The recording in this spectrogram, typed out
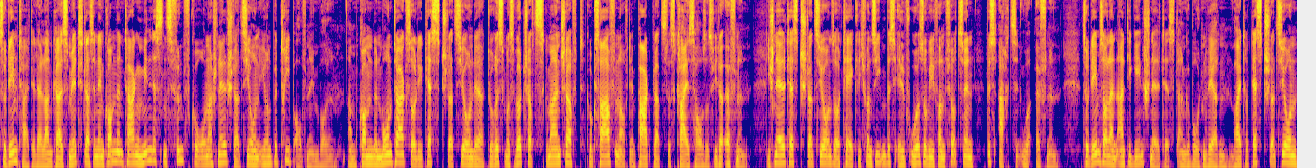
Zudem teilte der Landkreis mit, dass in den kommenden Tagen mindestens fünf Corona-Schnellstationen ihren Betrieb aufnehmen wollen. Am kommenden Montag soll die Teststation der Tourismuswirtschaftsgemeinschaft Cuxhaven auf dem Parkplatz des Kreishauses wieder öffnen. Die Schnellteststation soll täglich von 7 bis 11 Uhr sowie von 14 bis 18 Uhr öffnen. Zudem soll ein Antigen-Schnelltest angeboten werden. Weitere Teststationen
